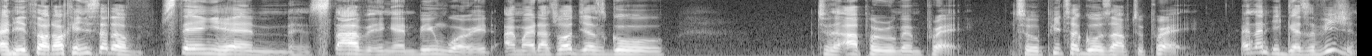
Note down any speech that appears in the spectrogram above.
And he thought, okay, instead of staying here and starving and being worried, I might as well just go to the upper room and pray. So Peter goes up to pray. And then he gets a vision.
